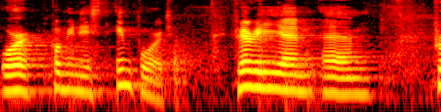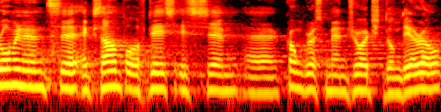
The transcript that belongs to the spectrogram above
or communist import. Very um, um prominent uh, example of this is um, uh, Congressman George Dondero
